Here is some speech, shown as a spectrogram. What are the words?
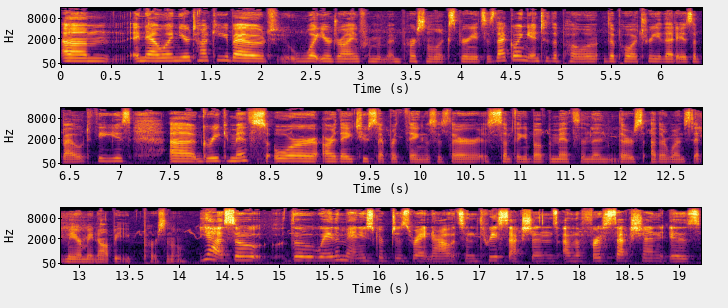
Um, and now, when you're talking about what you're drawing from personal experience, is that going into the po- the poetry that is about these uh, Greek myths, or are they two separate things? Is there something about the myths, and then there's other ones that may or may not be personal? Yeah. So the way the manuscript is right now, it's in three sections, and the first section is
